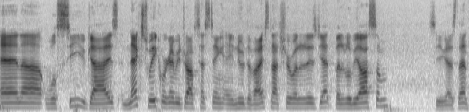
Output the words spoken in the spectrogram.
And uh, we'll see you guys next week. We're going to be drop testing a new device. Not sure what it is yet, but it'll be awesome. See you guys then.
